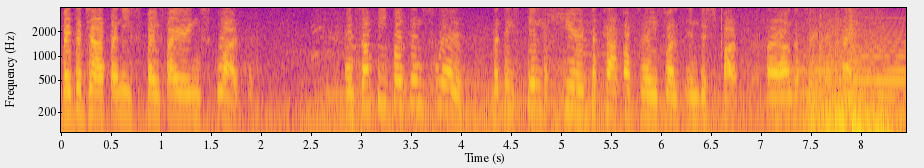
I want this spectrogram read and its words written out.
by the Japanese by firing squad. And some people can swear that they still hear the crack of rifles in this spot around a certain time.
